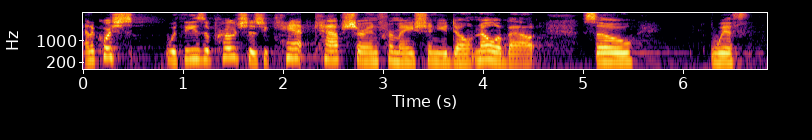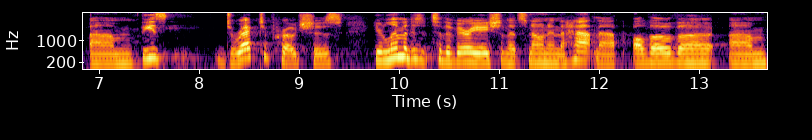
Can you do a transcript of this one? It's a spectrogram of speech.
And of course, with these approaches, you can't capture information you don't know about. So with um, these direct approaches, you're limited to the variation that's known in the HapMap, although the um,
